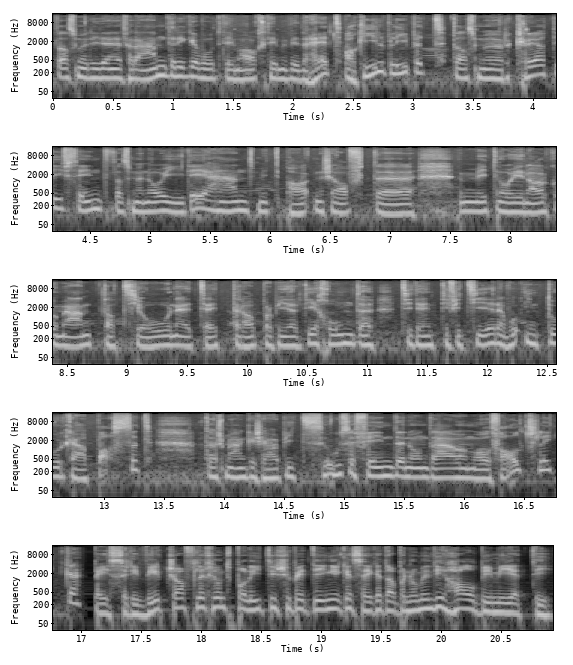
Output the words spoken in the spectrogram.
dass wir in den Veränderungen, die der Markt immer wieder hat, agil bleiben, dass wir kreativ sind, dass wir neue Ideen haben mit Partnerschaften, mit neuen Argumentationen etc. Probieren die Kunden zu identifizieren, die in Thurgau passen. Das ist manchmal auch ein bisschen herausfinden und auch mal falsch liegen. Bessere wirtschaftliche und politische Bedingungen sagen aber nur in die halbe Miete.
